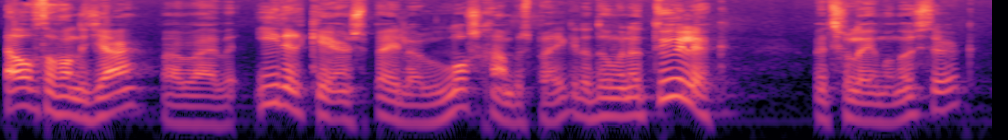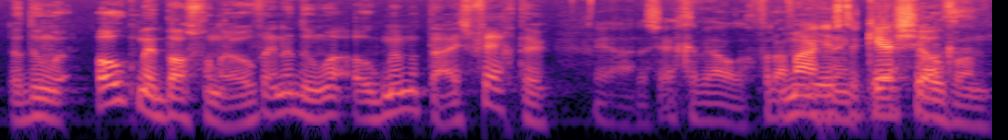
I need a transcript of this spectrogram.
Elftal van het jaar. Waarbij we iedere keer een speler los gaan bespreken. Dat doen we natuurlijk met Suleiman Usturk. Dat doen we ook met Bas van der Hoven. En dat doen we ook met Matthijs Vechter. Ja, dat is echt geweldig. Vanaf de eerste kerstshow van.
